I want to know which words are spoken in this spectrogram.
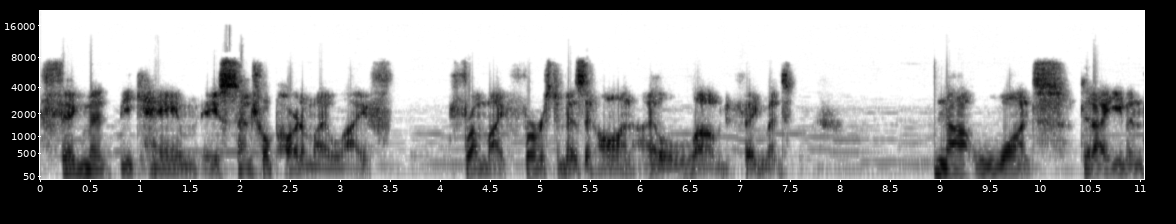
Figment became a central part of my life from my first visit on. I loved Figment. Not once did I even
